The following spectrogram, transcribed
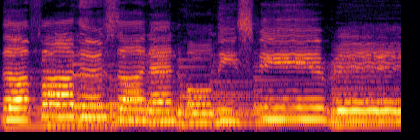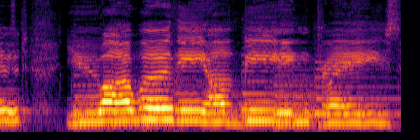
the Father, Son, and Holy Spirit. You are worthy of being praised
